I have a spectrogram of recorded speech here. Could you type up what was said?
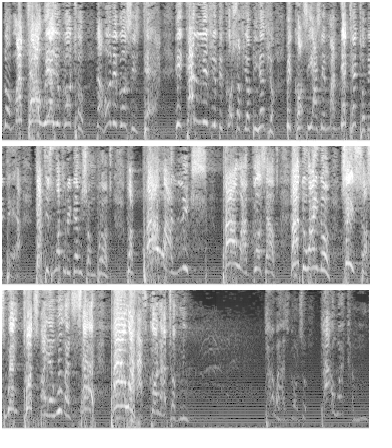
No matter where you go to, the Holy Ghost is there. He can't leave you because of your behavior, because He has been mandated to be there. That is what redemption brought. But power leaks, power goes out. How do I know? Jesus, when touched by a woman, said, Power has gone out of me. Power has gone. So power can move.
